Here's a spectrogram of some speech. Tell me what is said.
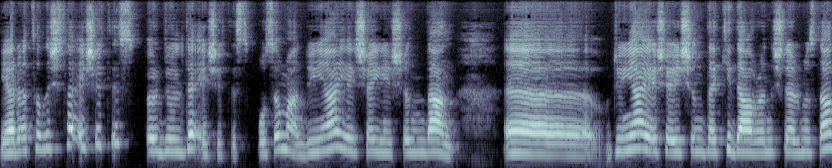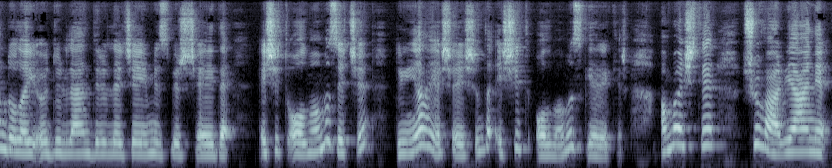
Yaratılışta eşitiz, ödülde eşitiz. O zaman dünya yaşayışından, e, dünya yaşayışındaki davranışlarımızdan dolayı ödüllendirileceğimiz bir şeyde eşit olmamız için dünya yaşayışında eşit olmamız gerekir. Ama işte şu var yani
